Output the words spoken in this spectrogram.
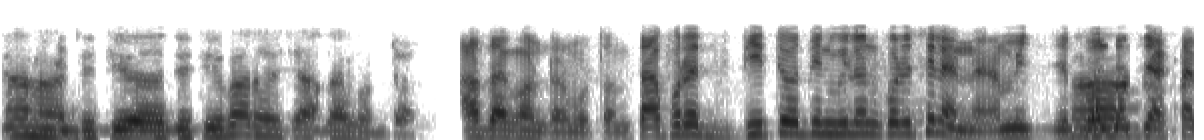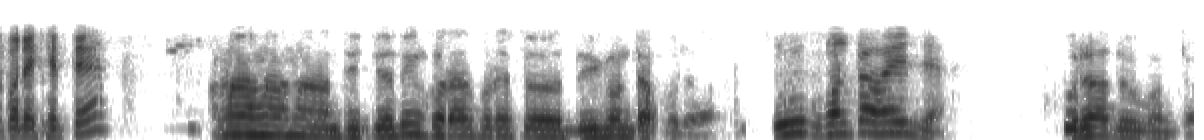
হ্যাঁ হ্যাঁ দ্বিতীয় দ্বিতীয়বার হয়েছে আধা ঘণ্টা। আধা ঘণ্টার মতন। তারপরে দ্বিতীয় দিন মিলন করেছিলেন? আমি যে হ্যাঁ। বললাম যে একটা করে খেতে? হ্যাঁ হ্যাঁ হ্যাঁ দ্বিতীয় দিন করার পরে তো দুই ঘণ্টা পুরো। দু ঘণ্টা হয়ে যায়? পুরা দু ঘণ্টা।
